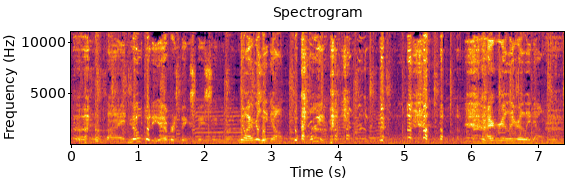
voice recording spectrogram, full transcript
aside. Nobody ever thinks they sing well. No, I really don't. The point. I really, really don't.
